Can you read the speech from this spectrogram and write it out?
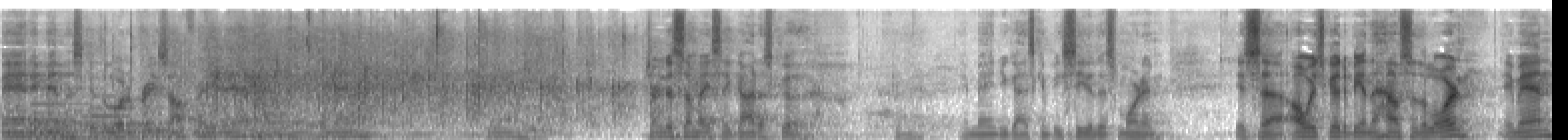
Amen, amen. Let's give the Lord a praise offering. Amen. Amen. Amen. Turn to somebody and say, God is good. Amen. Amen. You guys can be seated this morning. It's uh, always good to be in the house of the Lord. Amen.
